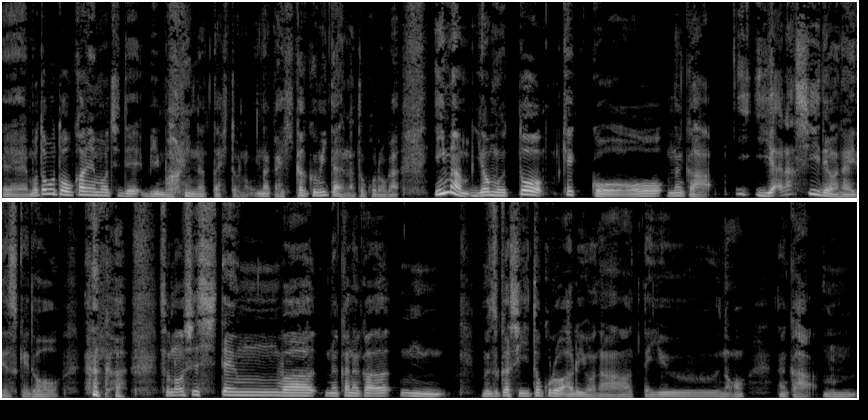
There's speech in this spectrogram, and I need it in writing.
えー、もともとお金持ちで貧乏人になった人の、なんか比較みたいなところが、今読むと結構、なんか、いやらしいではないですけど、なんか、その視点は、なかなか、うん、難しいところあるよなっていうの？なんか、うん、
